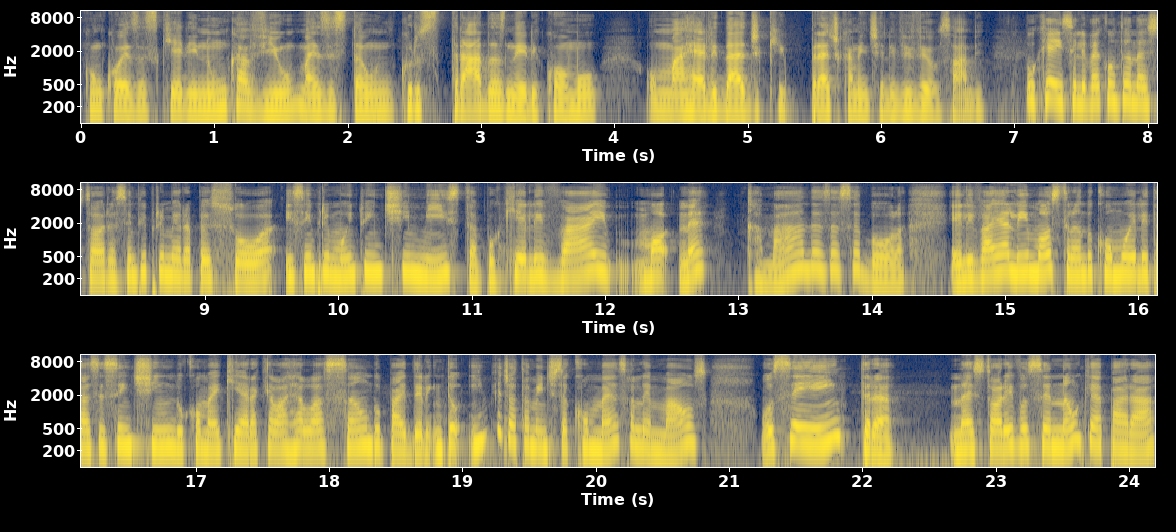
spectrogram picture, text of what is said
com coisas que ele nunca viu, mas estão incrustadas nele como uma realidade que praticamente ele viveu, sabe? Porque é isso, ele vai contando a história sempre em primeira pessoa e sempre muito intimista, porque ele vai, né? Camadas da cebola. Ele vai ali mostrando como ele tá se sentindo, como é que era aquela relação do pai dele. Então, imediatamente você começa a ler Maus, você entra na história e você não quer parar,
